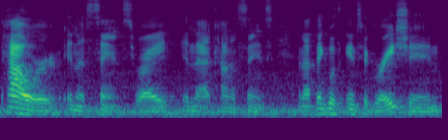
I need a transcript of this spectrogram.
power in a sense, right? In that kind of sense. And I think with integration,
